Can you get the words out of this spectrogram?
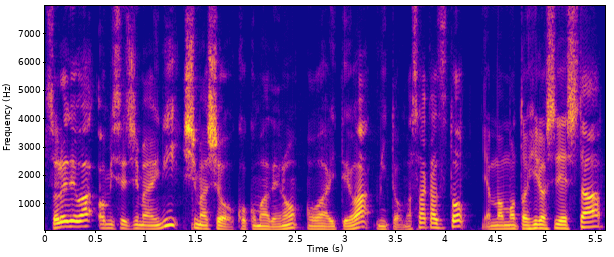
それではお店じまいにしましょう。ここまでのお相手は水戸正和と山本博史でした。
